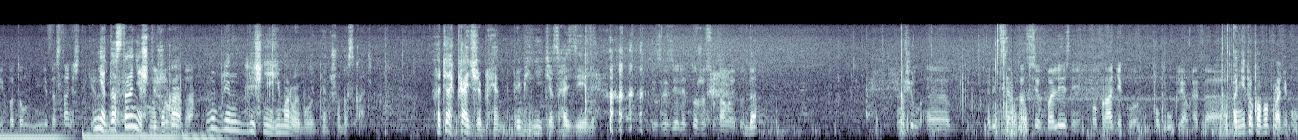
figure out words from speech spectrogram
Их потом не достанешь такие? Нет, достанешь, но Тяжело, только, да? ну блин, лишний геморрой будет, блин, чтобы искать. Хотя, опять же, блин, примените с газели. Из газели тоже сюда войдут. Да. В общем, э, рецепт от всех болезней по прадику, по буклям, это Это не только по прадику.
